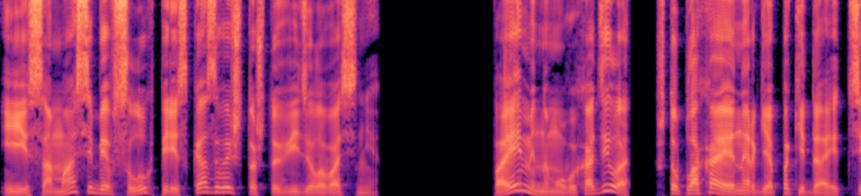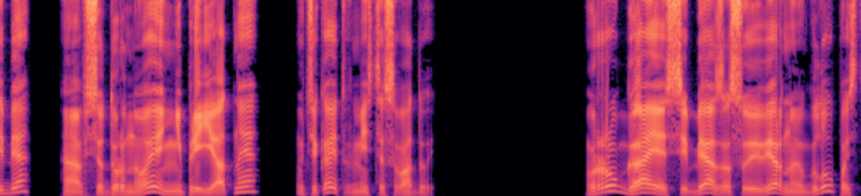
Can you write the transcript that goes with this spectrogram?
и сама себе вслух пересказываешь то, что видела во сне. По Эминому выходило, что плохая энергия покидает тебя, а все дурное, неприятное утекает вместе с водой. Ругая себя за суеверную глупость,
